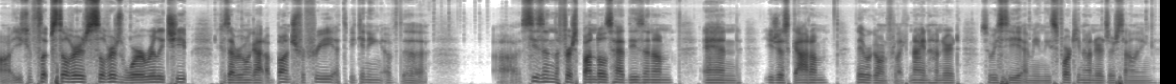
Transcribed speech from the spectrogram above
Uh, you can flip silvers. Silvers were really cheap because everyone got a bunch for free at the beginning of the uh, season. The first bundles had these in them, and you just got them. They were going for like 900. So we see, I mean, these 1400s are selling.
